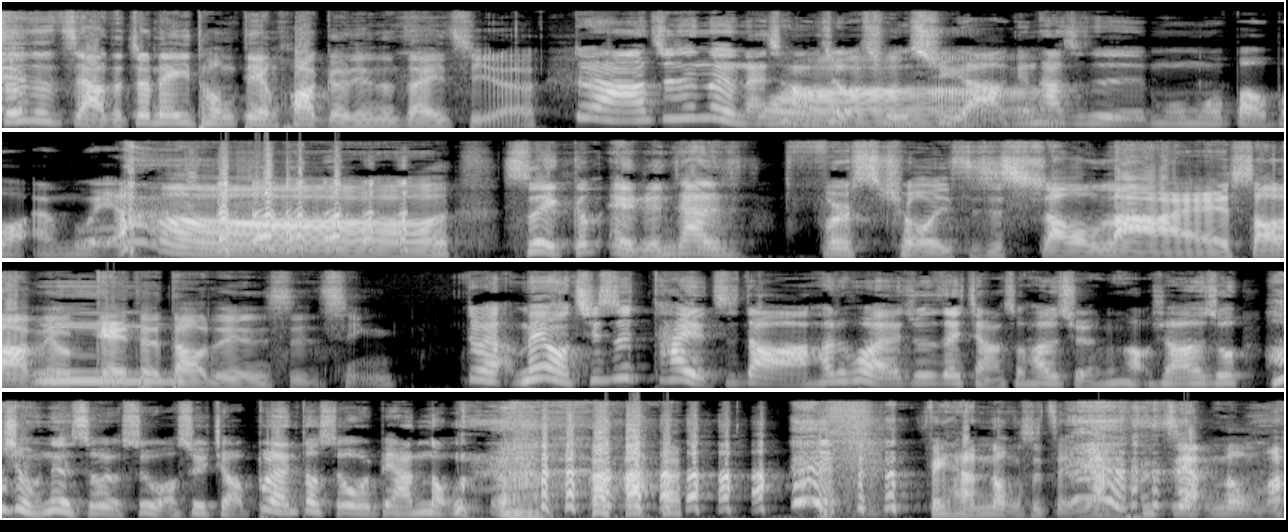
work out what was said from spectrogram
真的假的？就那一通电话，隔天就在一起了。对啊，就是那个男生就有出去啊，跟他就是摸摸抱抱安慰啊。啊所以跟哎、欸，人家的 first choice 是烧腊哎，烧腊没有 get 到这件事情。嗯、对啊，没有。其实他也知道啊，他就后来就是在讲的时候，他就觉得很好笑。他就说：“好像我那个时候有睡，我要睡觉，不然到时候我会被他弄。”被他弄是怎样？是这样弄吗？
